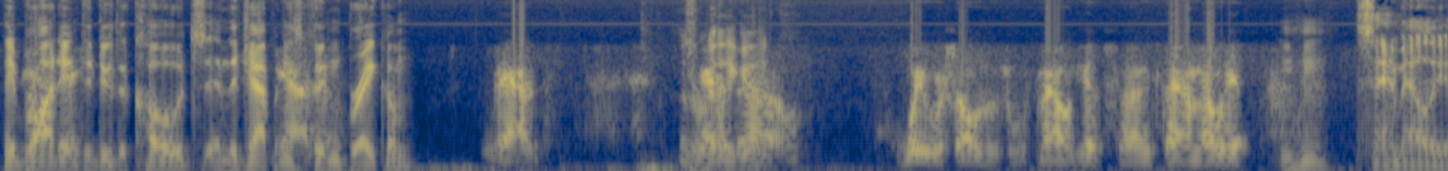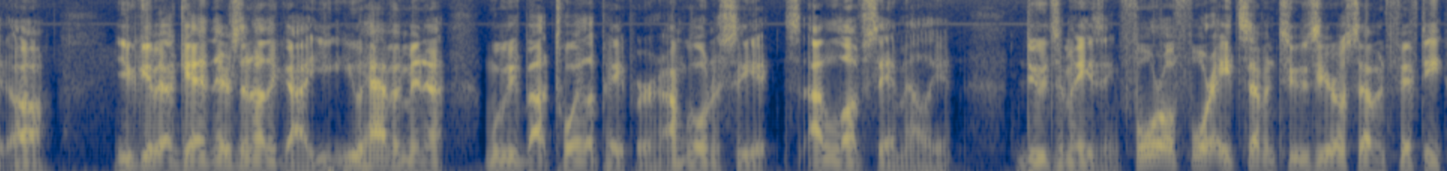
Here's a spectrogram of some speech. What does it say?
they brought in to do the codes, and the Japanese Yeah, couldn't break them. Yeah, it was really good. Uh, we were soldiers with Mel Gibson and Sam Elliott. hmm Sam Elliott. Oh, you give it again. There's another guy. You you have him in a movie about toilet paper. I'm going to see it. I love Sam Elliott. Dude's amazing. 404-872-0750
